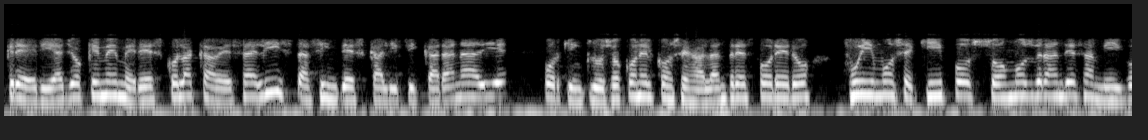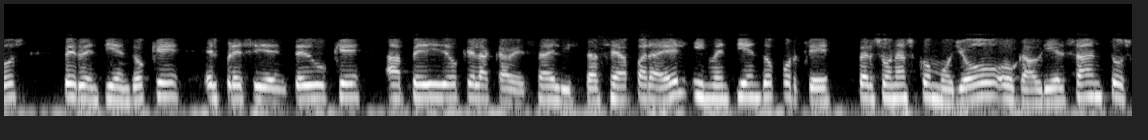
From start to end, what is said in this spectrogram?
creería yo que me merezco la cabeza de lista sin descalificar a nadie, porque incluso con el concejal Andrés Forero fuimos equipos, somos grandes amigos, pero entiendo que el presidente Duque ha pedido que la cabeza de lista sea para él y no entiendo por qué personas como yo o Gabriel Santos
